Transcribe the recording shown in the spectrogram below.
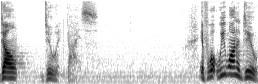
don't do it, guys. If what we want to do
